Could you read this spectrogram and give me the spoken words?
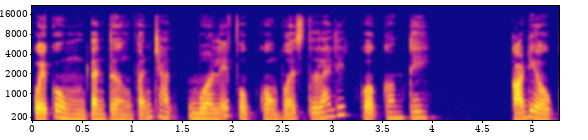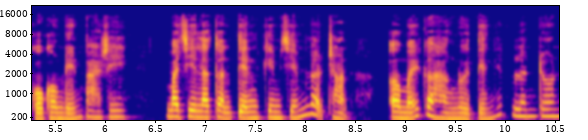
Cuối cùng Tần Tường vẫn chọn mua lễ phục cùng với stylist của công ty. Có điều cô không đến Paris, mà chỉ là thuận tiện kim chiếm lựa chọn ở mấy cửa hàng nổi tiếng nhất London.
